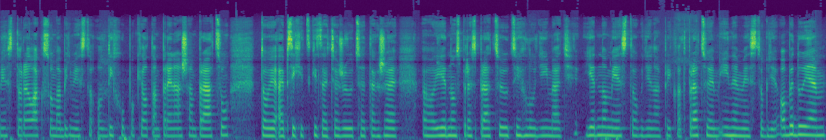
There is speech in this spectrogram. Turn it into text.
miesto relaxu, má byť miesto oddychu, pokiaľ tam prenášam prácu. To je aj psychicky zaťažujúce, takže uh, jedno z pre spracujúcich ľudí mať jedno miesto, kde napríklad pracujem, iné miesto, kde obedujem,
